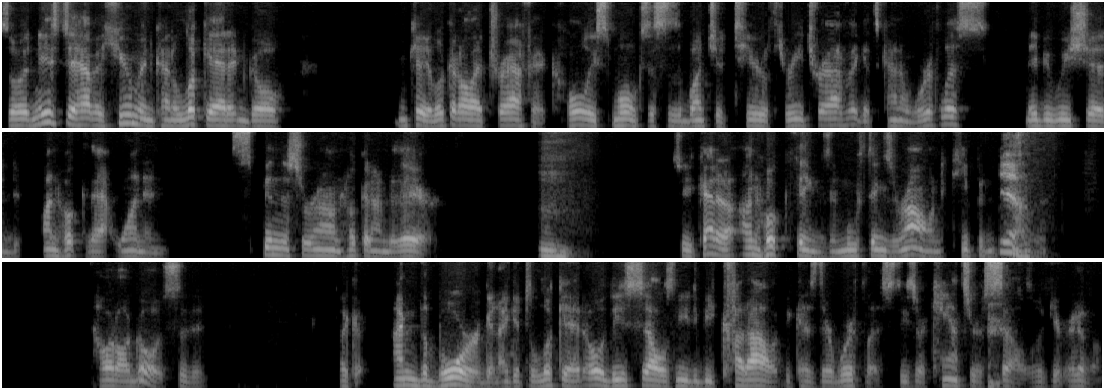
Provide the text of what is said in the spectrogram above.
so it needs to have a human kind of look at it and go, okay, look at all that traffic. Holy smokes, this is a bunch of tier three traffic. It's kind of worthless. Maybe we should unhook that one and spin this around, hook it onto there. Mm, So you kind of unhook things and move things around, keeping Yeah. how it all goes. So that, like, I'm the Borg, and I get to look at, oh, these cells need to be cut out because they're worthless. These are cancerous cells. We'll get rid of them.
